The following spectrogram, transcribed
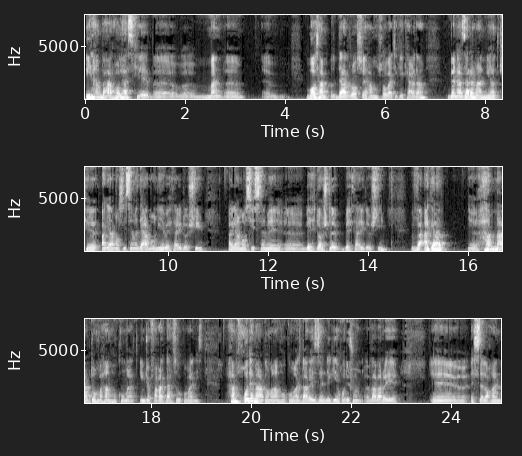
این هم به هر حال هست که من باز هم در راستای همون صحبتی که کردم به نظر من میاد که اگر ما سیستم درمانی بهتری داشتیم اگر ما سیستم بهداشت بهتری داشتیم و اگر هم مردم و هم حکومت. اینجا فقط بحث حکومت نیست. هم خود مردم و هم حکومت برای زندگی خودشون و برای اصطلاحا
